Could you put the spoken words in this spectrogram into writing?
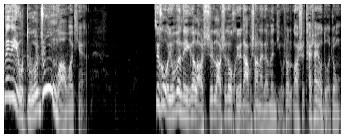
那得有多重啊！我天！”最后我就问了一个老师，老师都回答不上来的问题。我说：“老师，泰山有多重？”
